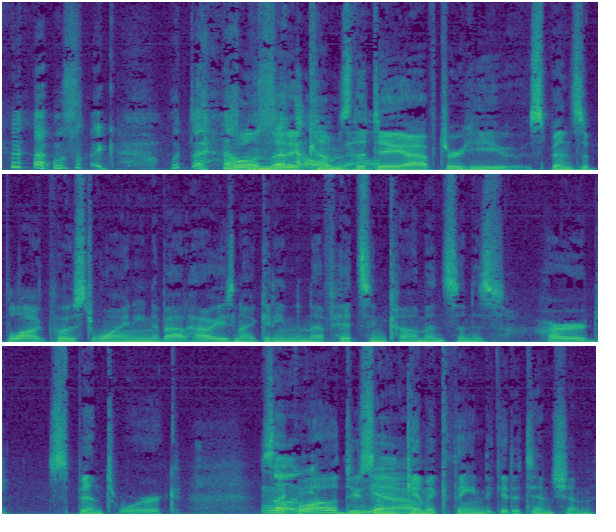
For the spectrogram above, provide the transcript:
I was like, "What the hell?" Well, was and that that it all comes the day after he spends a blog post whining about how he's not getting enough hits and comments and his hard spent work. It's No, like, well, I'll do some yeah. gimmick thing to get attention.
